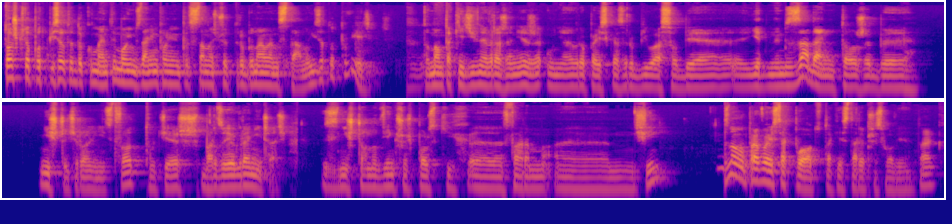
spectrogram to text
Ktoś, kto podpisał te dokumenty, moim zdaniem powinien stanąć przed Trybunałem Stanu i za to odpowiedzieć. To mam takie dziwne wrażenie, że Unia Europejska zrobiła sobie jednym z zadań to, żeby niszczyć rolnictwo, tudzież bardzo je ograniczać. Zniszczono większość polskich e, farm e, świń. Znowu prawo jest jak płot, takie stare przysłowie, tak?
